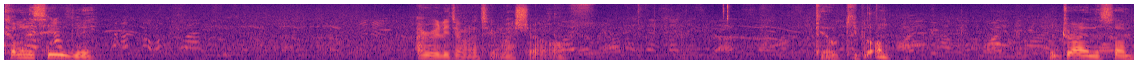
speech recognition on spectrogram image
Come and see with me. I really don't want to take my shirt off. Okay, we'll keep it on. We're dry in the sun.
